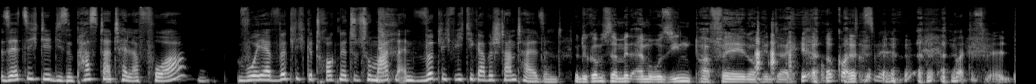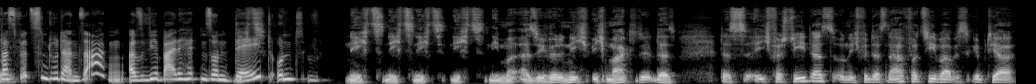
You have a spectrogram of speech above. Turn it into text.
setze ich dir diesen Pastateller vor, wo ja wirklich getrocknete Tomaten ein wirklich wichtiger Bestandteil sind. Und du kommst dann mit einem Rosinenparfait noch hinterher. um Gottes Willen. Um Gottes Willen. Was würdest du dann sagen? Also wir beide hätten so ein Date Nichts. und Nichts, nichts, nichts, nichts. Niemand, also ich würde nicht, ich mag das, das, ich verstehe das und ich finde das nachvollziehbar, aber es gibt ja,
